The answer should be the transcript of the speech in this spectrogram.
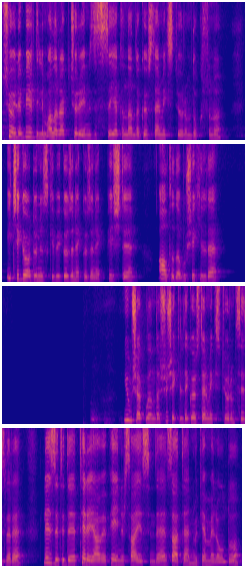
Şöyle bir dilim alarak çöreğimizi size yakından da göstermek istiyorum dokusunu. İçi gördüğünüz gibi gözenek gözenek pişti. Altı da bu şekilde. Yumuşaklığını da şu şekilde göstermek istiyorum sizlere. Lezzeti de tereyağı ve peynir sayesinde zaten mükemmel oldu.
